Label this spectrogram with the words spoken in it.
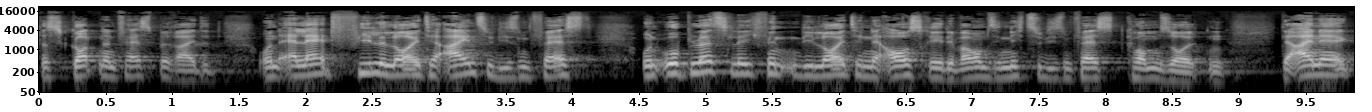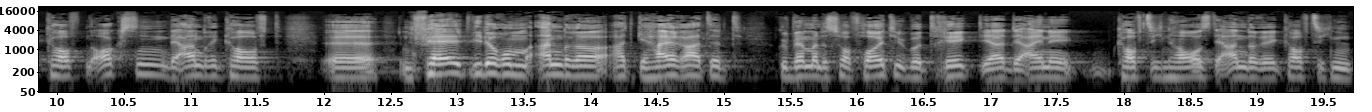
dass Gott ein Fest bereitet. Und er lädt viele Leute ein zu diesem Fest. Und urplötzlich finden die Leute eine Ausrede, warum sie nicht zu diesem Fest kommen sollten. Der eine kauft einen Ochsen, der andere kauft äh, ein Feld, wiederum ein anderer hat geheiratet. Gut, wenn man das auf heute überträgt, ja, der eine kauft sich ein Haus, der andere kauft sich ein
